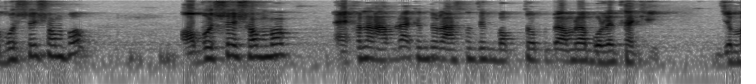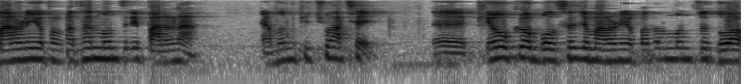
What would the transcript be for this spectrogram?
অবশ্যই সম্ভব। অবশ্যই সম্ভব। এখন আমরা কিন্তু রাজনৈতিক বক্তব্য আমরা বলে থাকি যে মাননীয় প্রধানমন্ত্রী পারে না। এমন কিছু আছে? কেউ কেউ বলছে যে মাননীয় প্রধানমন্ত্রী দোয়া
